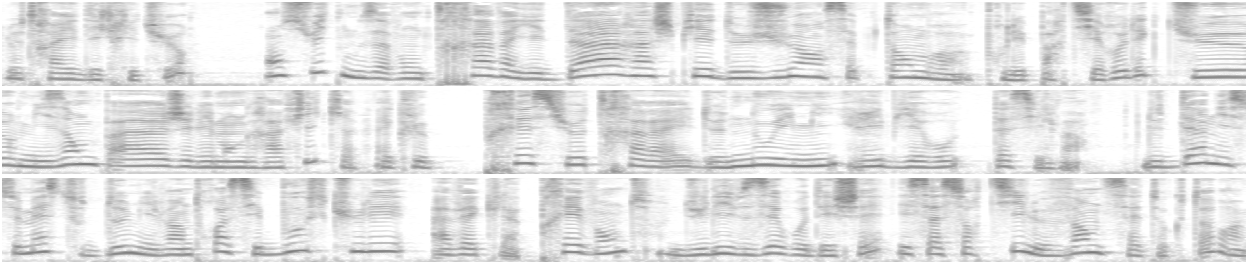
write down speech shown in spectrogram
le travail d'écriture. Ensuite, nous avons travaillé d'arrache-pied de juin à septembre pour les parties relecture, mise en page, éléments graphiques, avec le précieux travail de Noémie Ribiero da Silva. Le dernier semestre 2023 s'est bousculé avec la prévente du livre Zéro déchet et sa sortie le 27 octobre.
